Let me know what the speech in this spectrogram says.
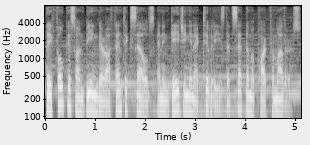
they focus on being their authentic selves and engaging in activities that set them apart from others.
